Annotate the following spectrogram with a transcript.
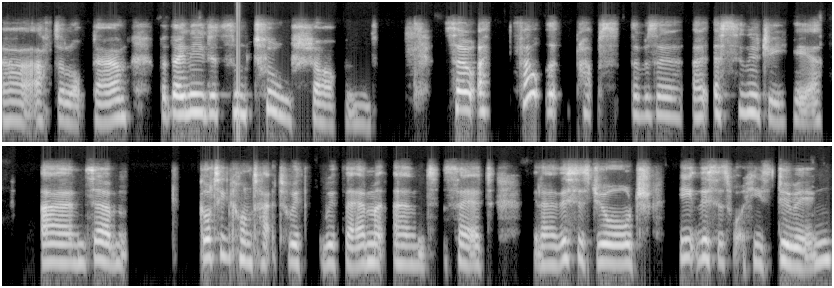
uh, after lockdown, but they needed some tools sharpened. So I felt that perhaps there was a, a, a synergy here, and um, got in contact with with them and said, you know, this is George. He, this is what he's doing.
